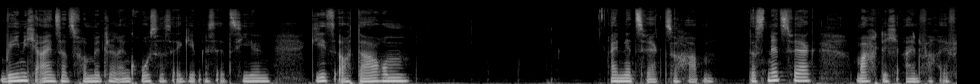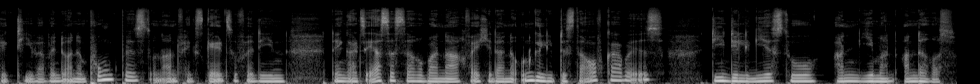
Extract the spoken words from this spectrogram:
wenig Einsatz vermitteln, ein großes Ergebnis erzielen, geht es auch darum, ein Netzwerk zu haben. Das Netzwerk macht dich einfach effektiver. Wenn du an einem Punkt bist und anfängst Geld zu verdienen, denk als erstes darüber nach, welche deine ungeliebteste Aufgabe ist. Die delegierst du an jemand anderes.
